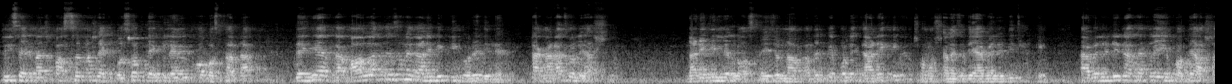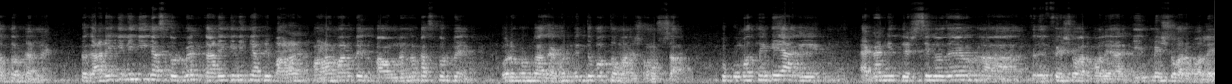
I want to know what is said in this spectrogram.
দুই, চার মাস, পাঁচ, ছয় মাস, এক বছর দেখলেন অবস্থাটা। দেখে ভালো লাগতেছে গাড়ি বিক্রি করে দিলেন, টাকাটা চলে আসলো। গাড়ি কিনলে লস নেই। এই জন্য আপনাদেরকে বলি, গাড়ি কিনেন, সমস্যা নেই। যদি অ্যাবিলিটি থাকে অ্যাবিলিটি না থাকলে এই পথে আসার দরকার নাই। তো গাড়ি কিনে কি কাজ করবেন? গাড়ি কিনে কি আপনি ভাড়া ভাড়া মারবেন বা অন্যান্য কাজ করবেন? ওরকম কাজ এখন কিন্তু বর্তমানে সমস্যা। হুকুমা থেকে আগে একটা নির্দেশ ছিল যে ফেসোয়ার বলে আর কি, মেশোয়ার বলে।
